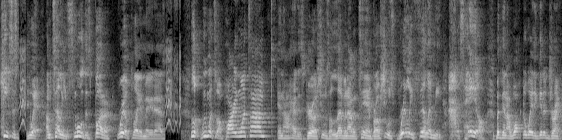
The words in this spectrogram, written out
Keeps his wet. I'm telling you, smooth as butter. Real player made ass. Look, we went to a party one time, and I had this girl. She was 11 out of 10, bro. She was really feeling me, hot as hell. But then I walked away to get a drink.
